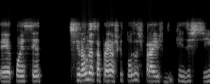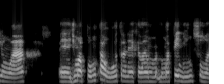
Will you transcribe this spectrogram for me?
é, conhecer, tirando essa praia, acho que todas as praias que existiam lá, de uma ponta a outra, né? Que ela é uma, numa península.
